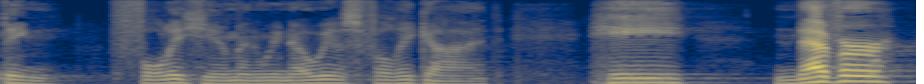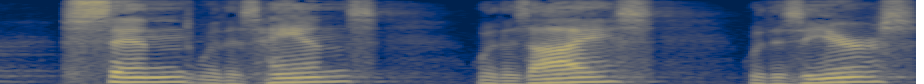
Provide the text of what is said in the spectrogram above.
being fully human? We know He was fully God. He never sinned with His hands, with His eyes, with his ears,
